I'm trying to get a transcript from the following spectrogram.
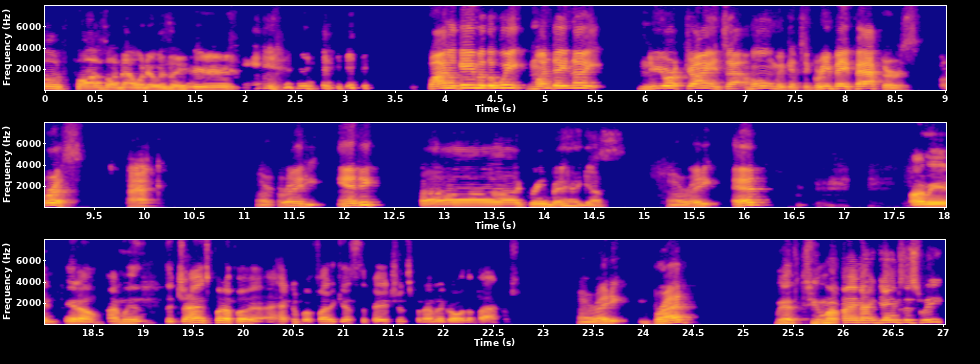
Tom's pause on that one. It was a final game of the week, Monday night. New York Giants at home against the Green Bay Packers. Chris. Pack. All righty. Andy? Uh Green Bay, I guess. All righty. Ed? I mean, you know, I mean, the Giants put up a, a heck of a fight against the Patriots, but I'm going to go with the Packers. All righty, Brad. We have two Monday night games this week.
